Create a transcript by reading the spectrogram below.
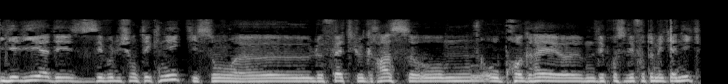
Il est lié à des évolutions techniques qui sont euh, le fait que grâce au, progrès euh, des procédés photomécaniques,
